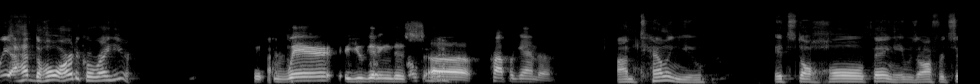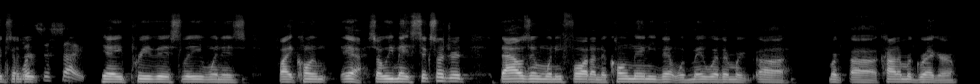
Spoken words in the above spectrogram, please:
re- I have the whole article right here. Where are you getting this uh, propaganda? I'm telling you It's the whole thing. He was offered 600 What's the site? K previously when his fight came. Yeah, so he made 600,000 when he fought on the co-main event with Mayweather, uh, uh, Conor McGregor.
